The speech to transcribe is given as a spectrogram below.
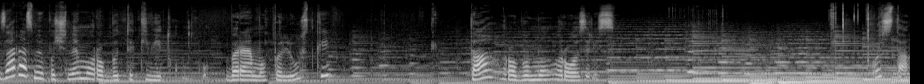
Зараз ми почнемо робити квітку. Беремо пелюстки та робимо розріз. Ось так.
